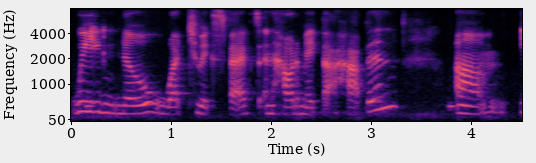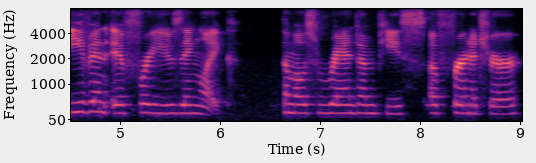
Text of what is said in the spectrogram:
we know what to expect and how to make that happen. Um, even if we're using like the most random piece of furniture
